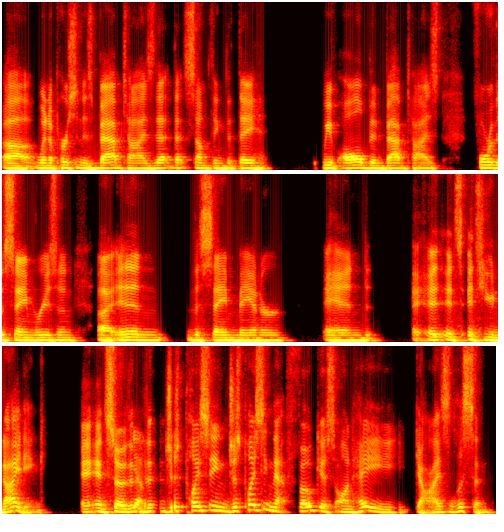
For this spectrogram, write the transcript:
uh, when a person is baptized that that's something that they we've all been baptized for the same reason uh, in the same manner. And it, it's it's uniting. And, and so the, Yeah. the, just placing just placing that focus on hey guys listen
